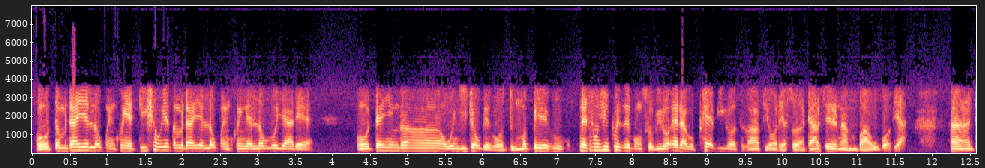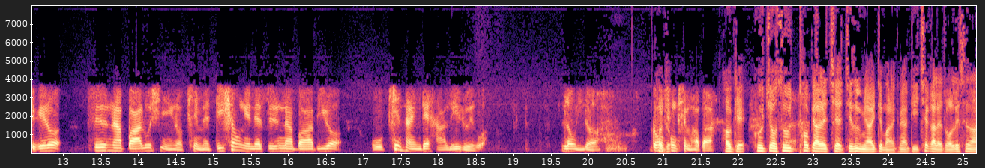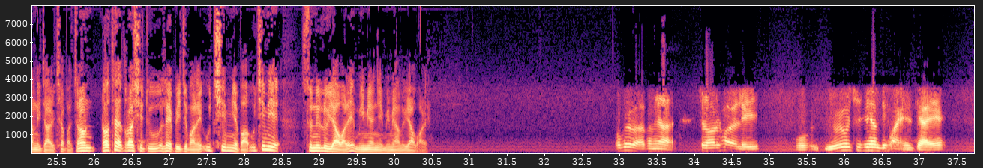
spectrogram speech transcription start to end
ဟိုသမဒရဲ့လုပ်ပင်ခွင့်ရဒီလျှောက်ရဲ့သမဒရဲ့လုပ်ပင်ခွင့်နဲ့လုပ်လို့ရတဲ့ ဟိုတိုင်းရင်းသားဝင်ကြီးချုပ်တွေကိုသူမပေးဘူး2008ဖွဲ့စည်းပုံဆိုပြီးတော့အဲ့ဒါကိုဖဲ့ပြီးတော့စကားပြောတယ်ဆိုတာဒါစေနံမပါဘူးပေါ့ဗျာအဲတကယ်တော့စေတနာပါလို့ရှိရင်တော့ဖြစ်မယ်ဒီလျှောက်နေတဲ့စေတနာပါပြီးတော့ဟိုဖြစ်နိုင်တဲ့ဟာလေးတွေကိုလုံရင်တော့ကောင်းဆုံးဖြစ်မှာပါဟုတ်ကဲ့ခုကျော်စုထောက်ပြတဲ့ချက်ကျေးဇူးအများကြီးတင်ပါတယ်ခင်ဗျာဒီချက်ကလည်းတော်လေးစဉ်းစားနေကြတဲ့ချက်ပါကျွန်တော်နောက်ထပ်သရရှိတူအလှည့်ပေးကြပါလေဥချင်းမြင့်ပါဥချင်းမြင့်ဆွေးနွေးလို့ရပါတယ်မင်းမြန်ကြီးမင်းမြန်လို့ရပါတယ်ဟုတ်ကဲ့ပါခင်ဗျာ ကျွန်တော်တို့ကလေဟိုရိုးရိုးချင်းချင်းပြောရင်ဆရာရဲ့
